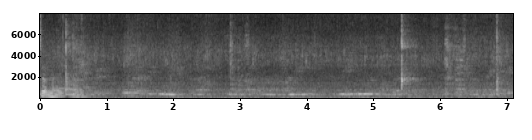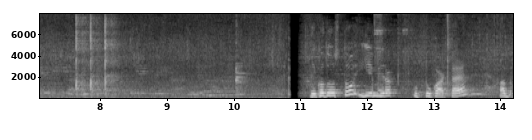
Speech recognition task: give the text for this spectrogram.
चलाएँगे देखो दोस्तों, ये मेरा कुट्टू काटा है। अब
